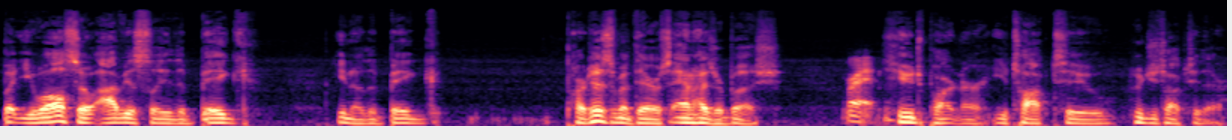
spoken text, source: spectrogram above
But you also obviously the big, you know, the big participant there is Anheuser Busch, right? Huge partner. You talked to who'd you talk to there?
